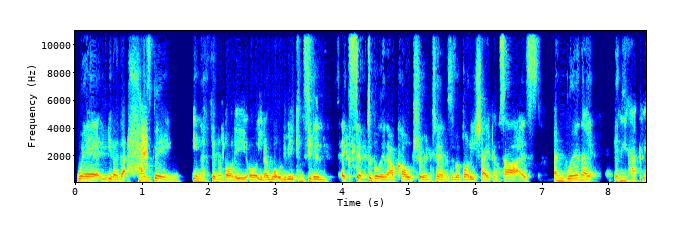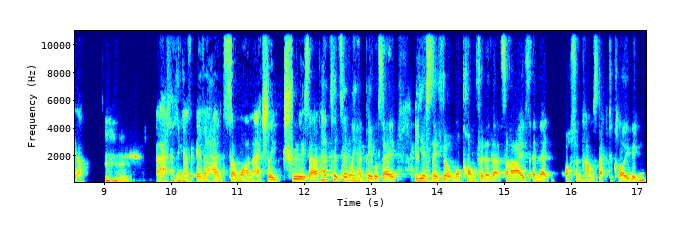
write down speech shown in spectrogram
where, you know, that has been in a thinner body or, you know, what would be considered acceptable in our culture in terms of a body shape and size. And were they any happier? Mhm. I don't think I've ever had someone actually truly say, I've had certainly had people say, yes, they felt more confident that size. And that often comes back to clothing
